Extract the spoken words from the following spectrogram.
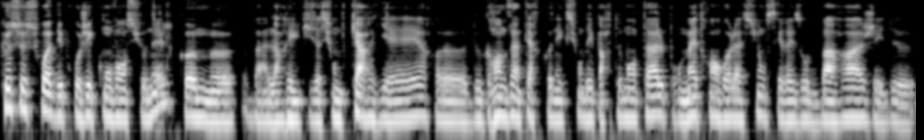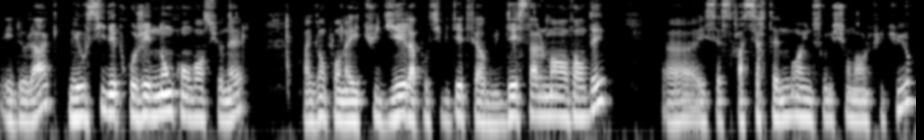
Que ce soit des projets conventionnels comme euh, ben, la réutilisation de carrières, euh, de grandes interconnexions départementales pour mettre en relation ces réseaux de barrages et de, et de lacs, mais aussi des projets non conventionnels. Par exemple, on a étudié la possibilité de faire du dessalement en Vendée, et ce sera certainement une solution dans le futur.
